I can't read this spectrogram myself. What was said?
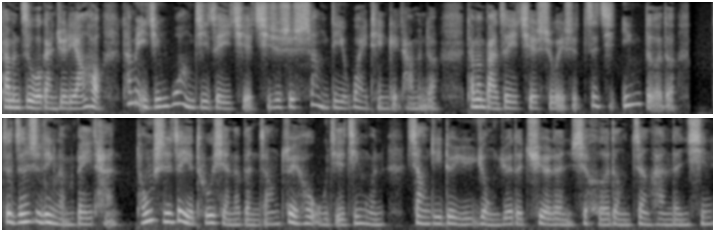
他们自我感觉良好，他们已经忘记这一切其实是上帝外天给他们的，他们把这一切视为是自己应得的，这真是令人悲叹。同时，这也凸显了本章最后五节经文，上帝对于永约的确认是何等震撼人心。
